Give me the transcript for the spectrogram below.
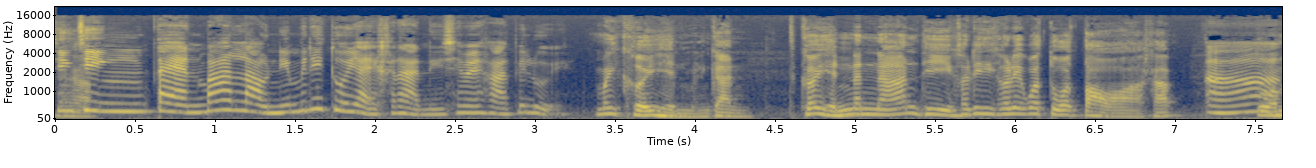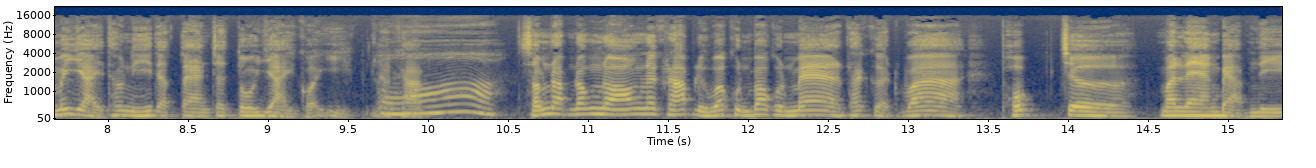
จริง ๆ แตนบ้านเรานี้ไม่ได้ตัวใหญ่ขนาดนี้ใช่ไหมคะพี่หลุยๆไม่เคยเห็นเหมือนกัน เคยเห็นนานๆทีเขาที่เขาเรียกว่าตัวต่อครับอ่าตัวไม่ใหญ่เท่านี้แต่แตนจะตัวใหญ่กว่าอีกนะครับอ๋อสำหรับน้องๆนะครับ หรือว่าคุณพ่อคุณแม่ถ้าเกิดว่าพบเจอมแมลงแบบนี้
